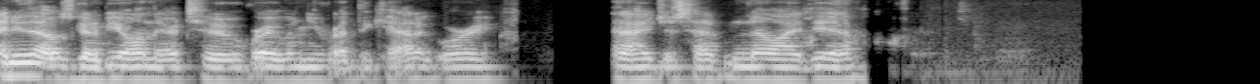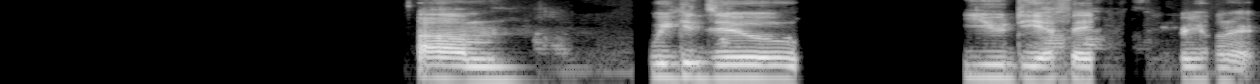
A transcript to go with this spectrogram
I knew that was gonna be on there too, right when you read the category, and I just have no idea. Um, we could do UDFA 300.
